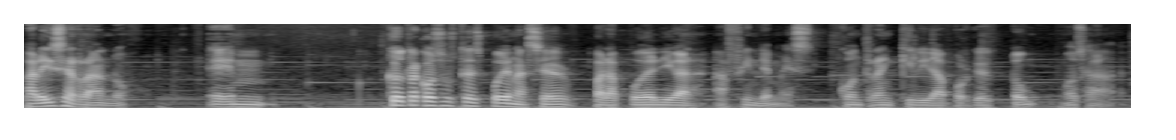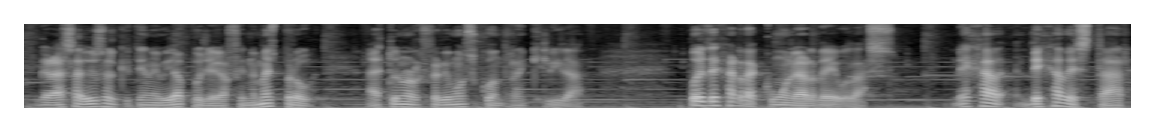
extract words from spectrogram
para ir cerrando, em, ¿qué otra cosa ustedes pueden hacer para poder llegar a fin de mes con tranquilidad? Porque, o sea, gracias a Dios el que tiene vida pues llega a fin de mes, pero a esto nos referimos con tranquilidad. Puedes dejar de acumular deudas. Deja, deja de estar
